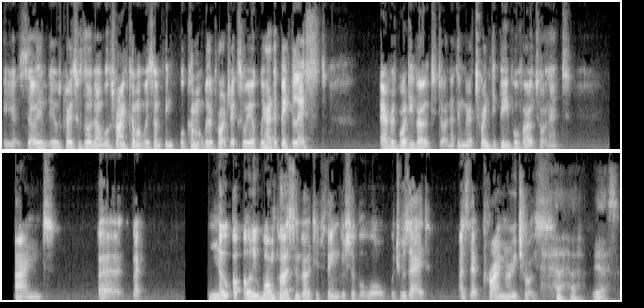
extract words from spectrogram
yeah so it, it was great. So we thought, no, we'll try and come up with something. We'll come up with a project. So we we had a big list. Everybody voted on. it. I think we had twenty people vote on it, and uh, like no, only one person voted for the English Civil War, which was Ed as their primary choice. yes.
